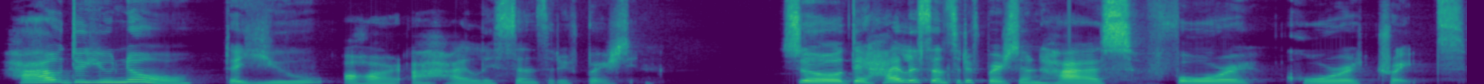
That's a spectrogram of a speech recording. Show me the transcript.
How do you know that you are a highly sensitive person? So, the highly sensitive person has four core traits.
